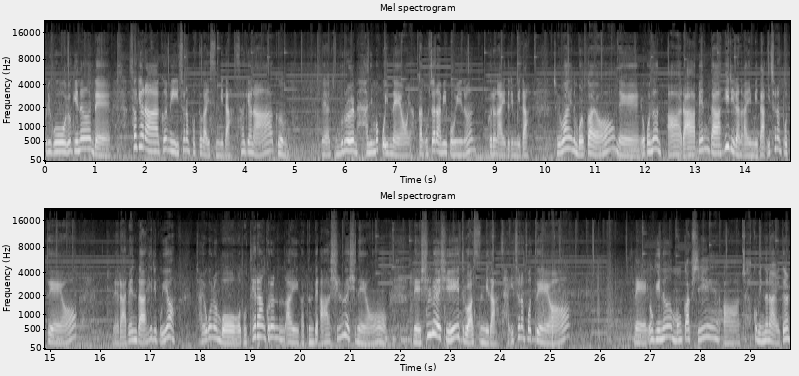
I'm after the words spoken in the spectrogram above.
그리고 여기는 네, 석연아 금이 2,000원 포트가 있습니다. 석연아 금. 네, 물을 많이 먹고 있네요. 약간 옷자람이 보이는 그런 아이들입니다. 저이 아이는 뭘까요? 네, 요거는 아 라벤더 힐이라는 아이입니다. 2,000원 포트예요. 네, 라벤더 힐이고요. 자, 요거는 뭐 도테랑 그런 아이 같은데 아 실루엣이네요. 네, 실루엣이 들어왔습니다. 자, 2,000원 포트예요. 네, 여기는 몸값이 아, 조금 있는 아이들,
